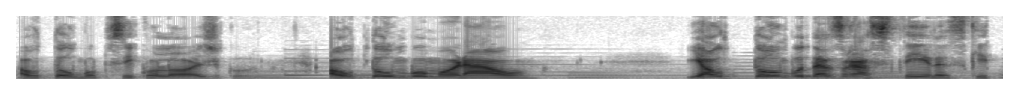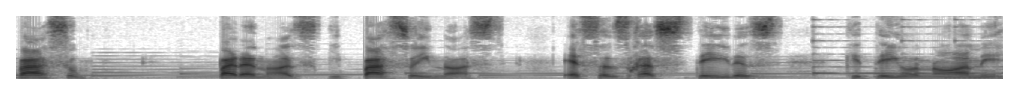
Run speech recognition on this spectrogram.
ao tombo psicológico, ao tombo moral e ao tombo das rasteiras que passam para nós, que passam em nós. Essas rasteiras que têm o nome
